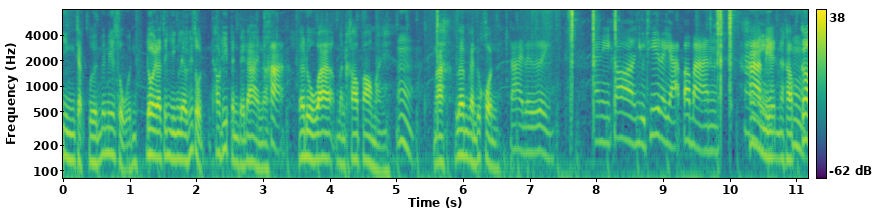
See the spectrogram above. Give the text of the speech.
ยิงจากปืนไม่มีศูนย์โดยเราจะยิงเร็วที่สุดเท่าที่เป็นไปได้เนอะค่ะแล้วดูว่ามันเข้าเป้าไหมอืมมาเริ่มกันทุกคนได้เลย อันนี้ก็อยู่ที่ระยะประมาณ 5 เมตรนะครับอืมก็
